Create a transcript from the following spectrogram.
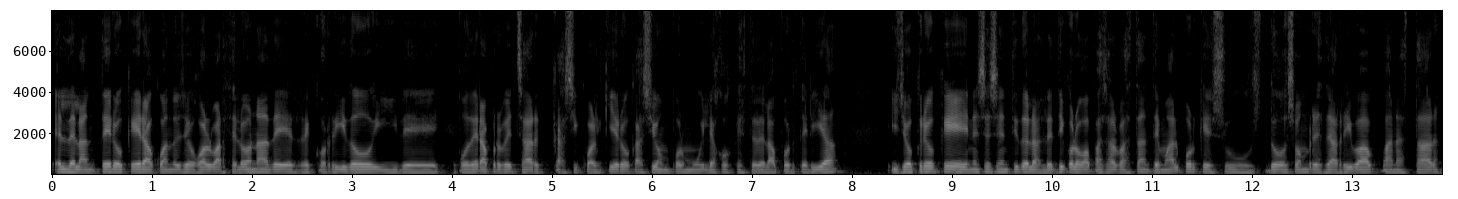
el delantero que era cuando llegó al Barcelona de recorrido y de poder aprovechar casi cualquier ocasión por muy lejos que esté de la portería. Y yo creo que en ese sentido el Atlético lo va a pasar bastante mal porque sus dos hombres de arriba van a estar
